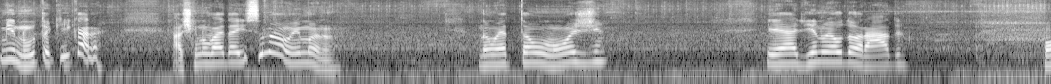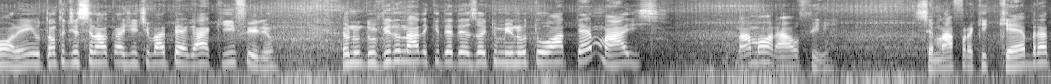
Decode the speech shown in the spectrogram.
minutos aqui, cara. Acho que não vai dar isso não, hein, mano. Não é tão longe. E é ali no Eldorado. Porém, o tanto de sinal que a gente vai pegar aqui, filho Eu não duvido nada que dê 18 minutos ou até mais. Na moral, filho Semáforo aqui quebra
